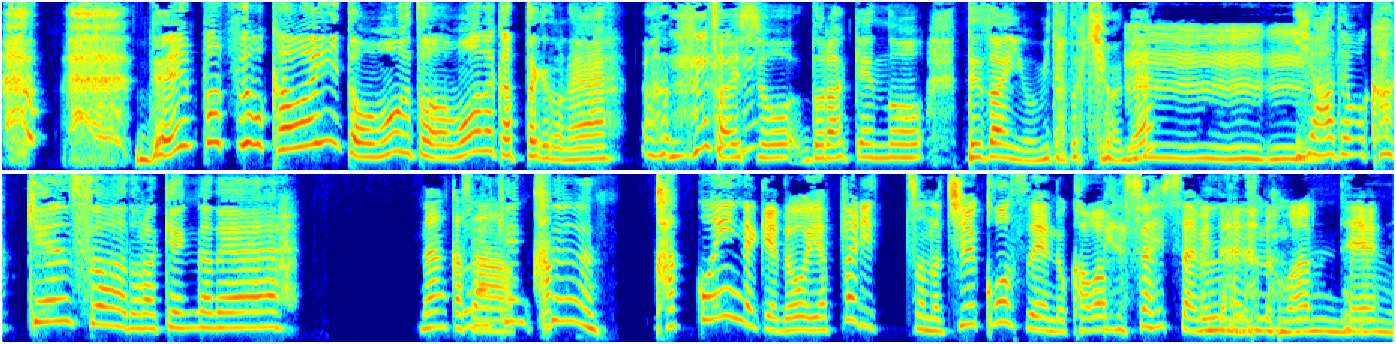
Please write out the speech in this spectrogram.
電髪を可愛いと思うとは思わなかったけどね。最初、ドラケンのデザインを見たときはね。うんうんうんうん。いや、でもかっけんすわ、ドラケンがね。なんかさドラケン、かくん。かっこいいんだけど、やっぱりその中高生の可愛らしさみたいなのもあって、うんうんうん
